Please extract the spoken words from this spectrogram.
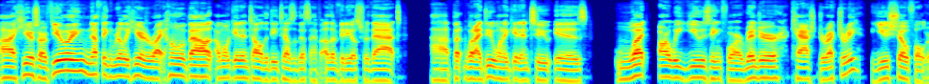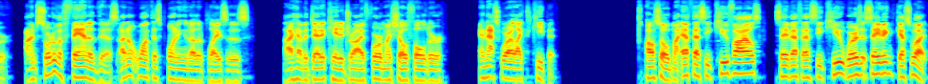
Uh, here's our viewing. Nothing really here to write home about. I won't get into all the details of this. I have other videos for that. Uh, but what I do want to get into is what are we using for our render cache directory? Use show folder. I'm sort of a fan of this. I don't want this pointing in other places. I have a dedicated drive for my show folder, and that's where I like to keep it. Also, my FSEQ files, save FSEQ, where is it saving? Guess what?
